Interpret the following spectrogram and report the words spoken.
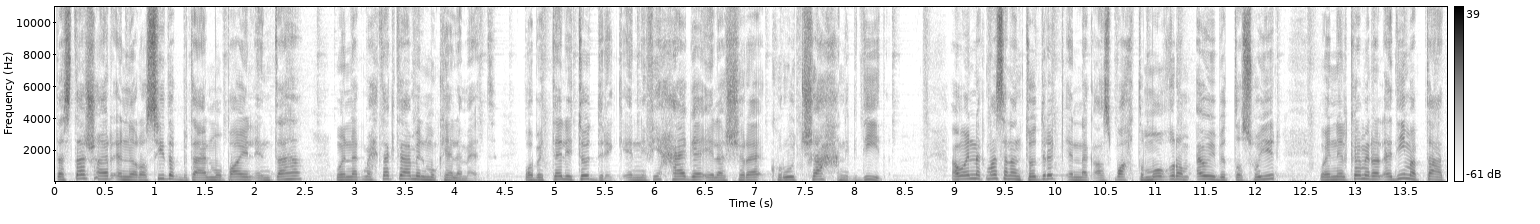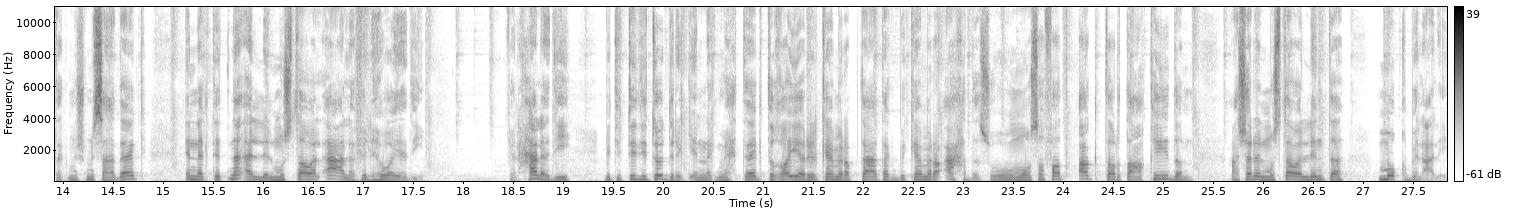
تستشعر إن رصيدك بتاع الموبايل انتهى وإنك محتاج تعمل مكالمات وبالتالي تدرك إن في حاجة إلى شراء كروت شحن جديدة أو إنك مثلا تدرك إنك أصبحت مغرم قوي بالتصوير وإن الكاميرا القديمة بتاعتك مش مساعداك إنك تتنقل للمستوى الأعلى في الهواية دي في الحالة دي بتبتدي تدرك إنك محتاج تغير الكاميرا بتاعتك بكاميرا أحدث وبمواصفات أكتر تعقيدا عشان المستوى اللي أنت مقبل عليه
